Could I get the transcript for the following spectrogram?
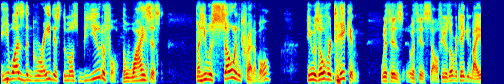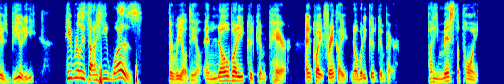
he was the greatest, the most beautiful, the wisest. But he was so incredible. He was overtaken with his with his self. He was overtaken by his beauty. He really thought he was the real deal, and nobody could compare. And quite frankly, nobody could compare. But he missed the point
